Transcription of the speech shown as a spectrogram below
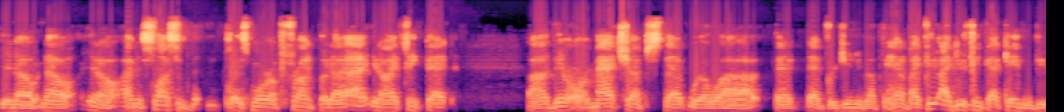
You know, now you know. I mean, Slawson plays more up front, but I, you know, I think that uh, there are matchups that will uh, that that Virginia will have to handle. But I, think, I do think that game will be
